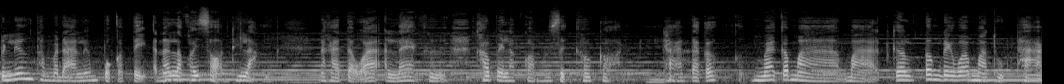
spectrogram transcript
เป็นเรื่องธรรมดาเรื่องปกติ อันนั้นเราค่อยสอนที่หลังนะคะแต่ว่าอันแรกคือเข้าไปรับความรู้สึกเขาก่อนค่ะแต่ก็แม่ก็มามาก็ต้องเรียกว่ามาถูกทาง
